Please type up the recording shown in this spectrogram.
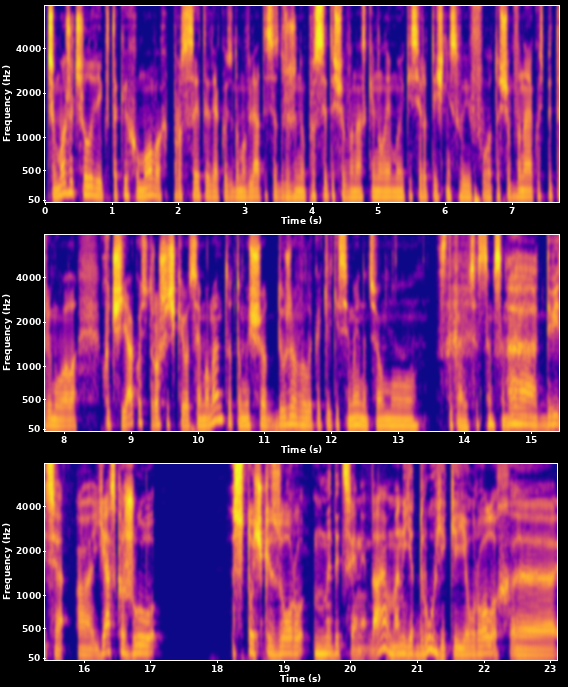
Чи може чоловік в таких умовах просити якось домовлятися з дружиною, просити, щоб вона скинула йому якісь еротичні свої фото, щоб вона якось підтримувала, хоч якось трошечки оцей момент, тому що дуже велика кількість сімей на цьому стикаються з цим всім. Е, Дивіться, е, я скажу з точки зору медицини. Да? У мене є друг, який є уролог, е,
